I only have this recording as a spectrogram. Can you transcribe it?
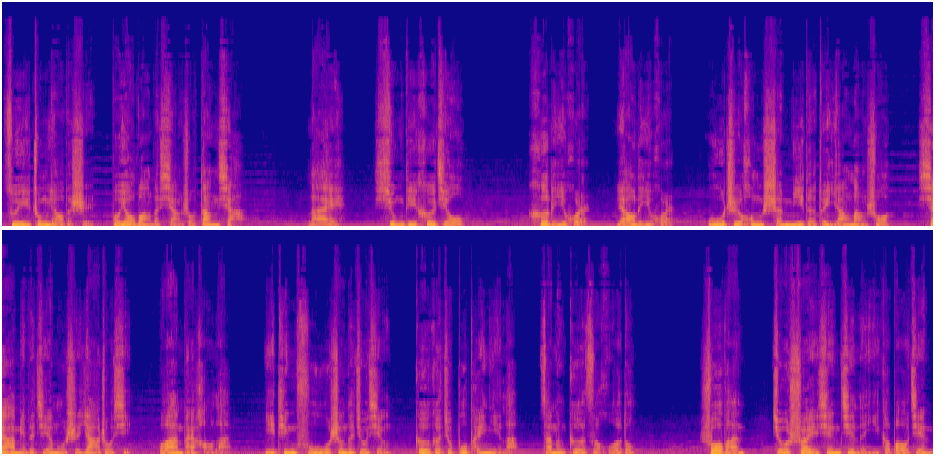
最重要的是，不要忘了享受当下。来，兄弟，喝酒。”喝了一会儿，聊了一会儿，吴志宏神秘地对杨浪说：“下面的节目是压轴戏，我安排好了，你听服务生的就行。哥哥就不陪你了，咱们各自活动。”说完，就率先进了一个包间。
